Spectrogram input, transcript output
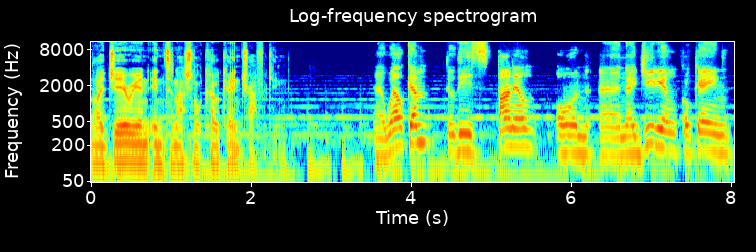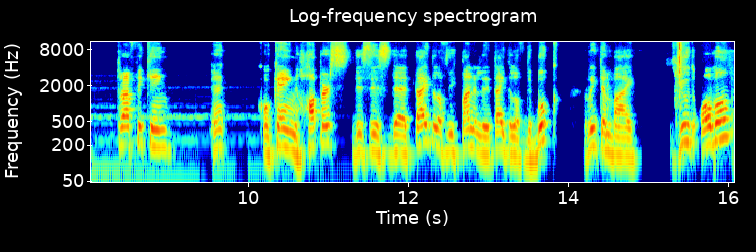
Nigerian International Cocaine Trafficking. Uh, welcome to this panel on uh, Nigerian cocaine trafficking, uh, cocaine hoppers. This is the title of this panel, the title of the book written by Jude Obo.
